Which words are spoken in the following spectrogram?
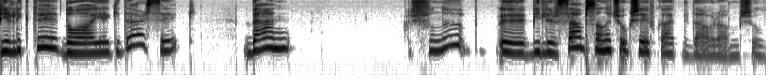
Birlikte doğaya gidersek ben şunu e, bilirsem sana çok şefkatli davranmış ol,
